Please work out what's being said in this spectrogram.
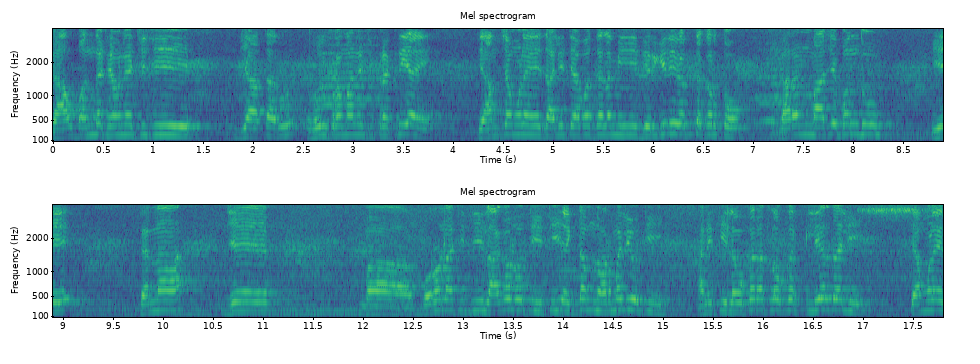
गाव बंद ठेवण्याची जी जी आता रू रूलप्रमाणे जी प्रक्रिया आहे ती आमच्यामुळे झाली त्याबद्दल मी दिलगिरी व्यक्त करतो. कारण माझे बंधू हे त्यांना जे कोरोनाची जी लागण होती ती एकदम नॉर्मली होती आणि ती लवकरात लवकर क्लिअर झाली. त्यामुळे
